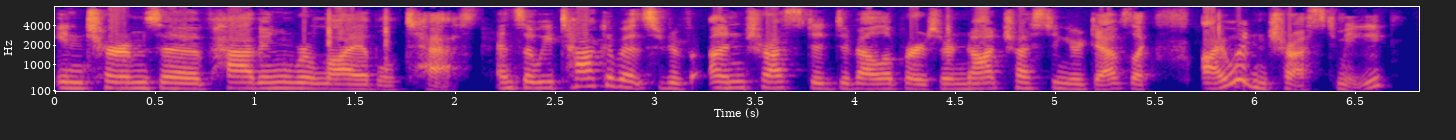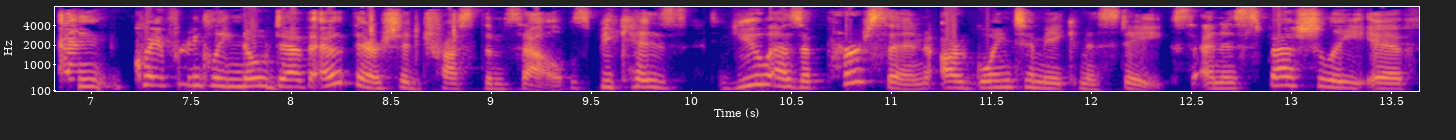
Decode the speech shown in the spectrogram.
in terms of having reliable tests. And so we talk about sort of untrusted developers or not trusting your devs, like, I wouldn't trust me. And quite frankly, no dev out there should trust themselves because you as a person are going to make mistakes. And especially if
